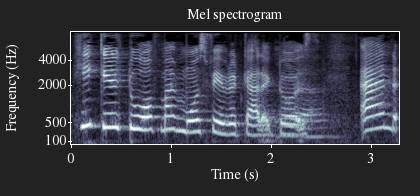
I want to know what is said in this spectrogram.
he killed two of my most favorite characters, Yeah. and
